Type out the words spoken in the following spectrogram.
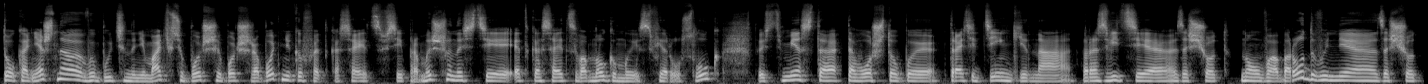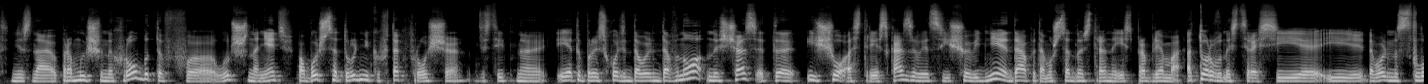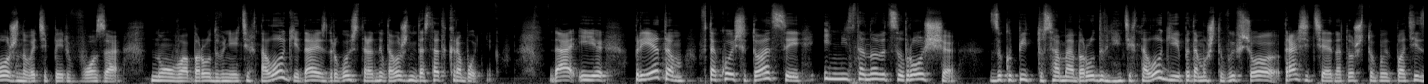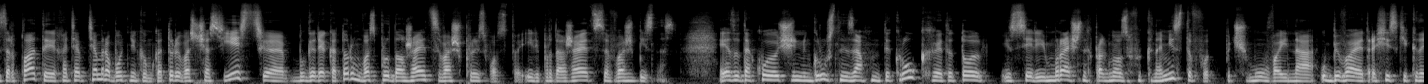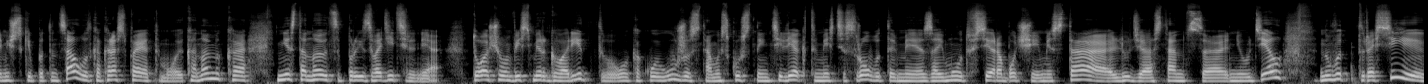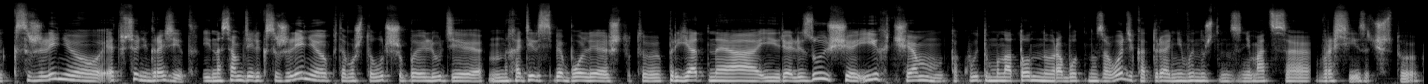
то, конечно, вы будете нанимать все больше и больше работников. Это касается всей промышленности, это касается во многом и сферы услуг. То есть вместо того, чтобы тратить деньги на развитие за счет нового оборудования, за счет, не знаю, промышленных роботов, э, лучше нанять побольше сотрудников, так проще, действительно. И это происходит довольно давно, но сейчас это еще острее сказывается, еще виднее, да, потому что, с одной стороны, есть проблема оторванности России и довольно сложного теперь ввоза нового оборудования и технологий, да, и с другой стороны того же недостаток работников. Да, и при этом в такой ситуации и не становится проще закупить то самое оборудование и технологии, потому что вы все тратите на то, чтобы платить зарплаты хотя бы тем работникам, которые у вас сейчас есть, э, благодаря которым у вас продолжается ваше производство или продолжается ваш бизнес. И это такой очень грустный замкнутый круг. Это то из серии мрачных прогнозов экономистов, вот почему война убивает российский экономический потенциал. Вот как раз поэтому экономика не становится производительнее. То, о чем весь мир говорит, о, какой ужас, там искусственный интеллект вместе с роботами займут все рабочие места, люди останутся не у дел. Ну вот России, к сожалению, это все не грозит. И на самом деле, к сожалению, потому что лучше бы люди находили себе более что-то приятное и реализующее их, чем какую-то монотонную работу на заводе, которой они вынуждены заниматься в России зачастую.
